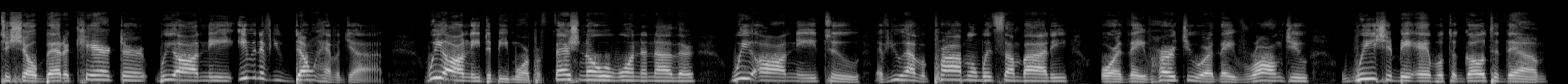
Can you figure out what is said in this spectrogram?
to show better character. We all need, even if you don't have a job, we all need to be more professional with one another. We all need to, if you have a problem with somebody or they've hurt you or they've wronged you, we should be able to go to them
